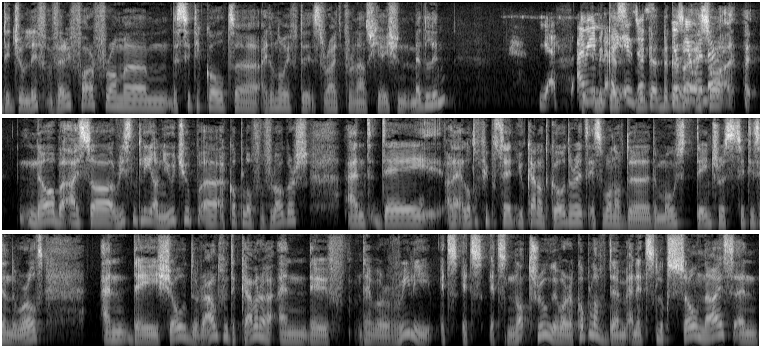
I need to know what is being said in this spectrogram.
did you live very far from um, the city called uh, I don't know if it's the right pronunciation Medellin? Yes, I mean because it's just, because, because you, you I, I saw. I, no, but I saw recently on YouTube uh, a couple of vloggers, and they a lot of people said you cannot go there. It's one of the the most dangerous cities in the world and they showed around with the camera and they they were really it's it's it's not true. There were a couple of them and it looks so nice and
